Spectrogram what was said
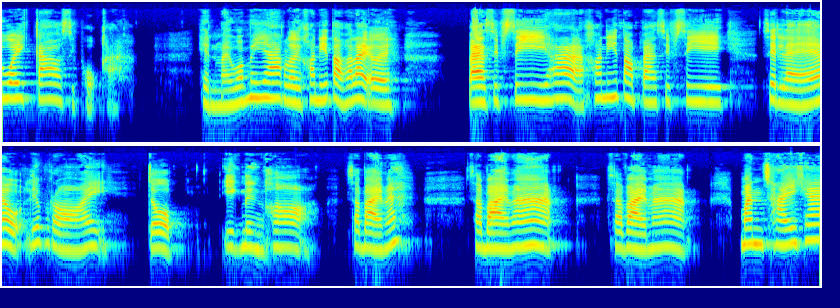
ด้วย 96 ค่ะ เห็นไหมว่าไม่ยากเลย ข้อนี้ตอบเท่าไหร่เอ่ย 84 ค่ะ ข้อนี้ตอบ 84 เสร็จแล้วเรียบร้อย จบอีกหนึ่งข้อ สบายไหมสบายมาก สบายมาก มันใช้แค่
